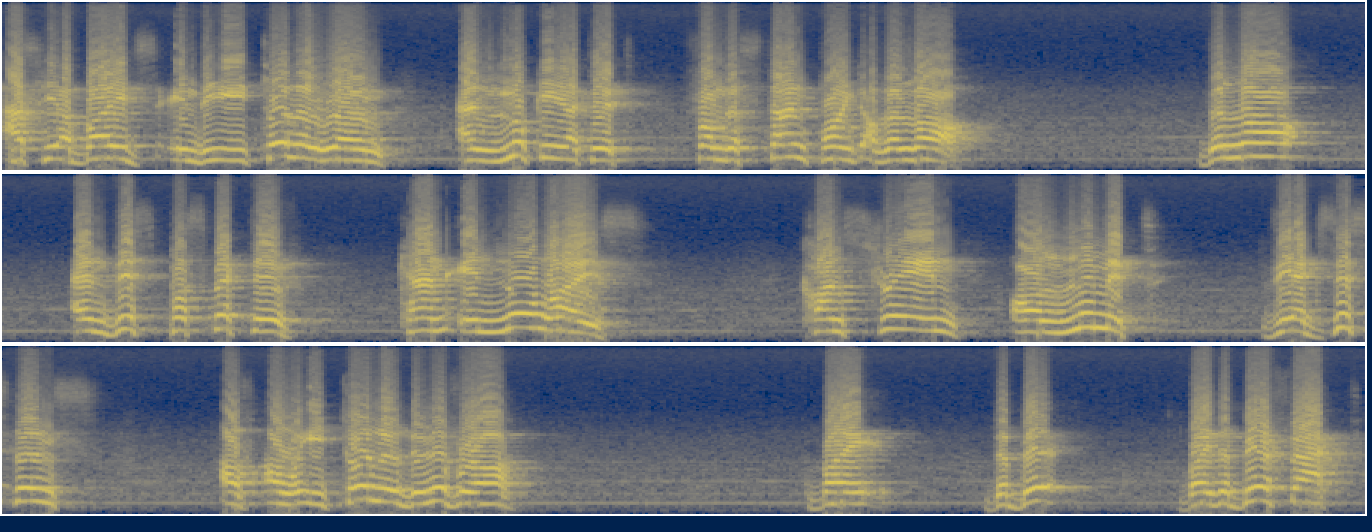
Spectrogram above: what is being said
as he abides in the eternal realm and looking at it from the standpoint of the law. The law and this perspective can in no wise constrain or limit the existence of our eternal deliverer by the, bare, by the bare fact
